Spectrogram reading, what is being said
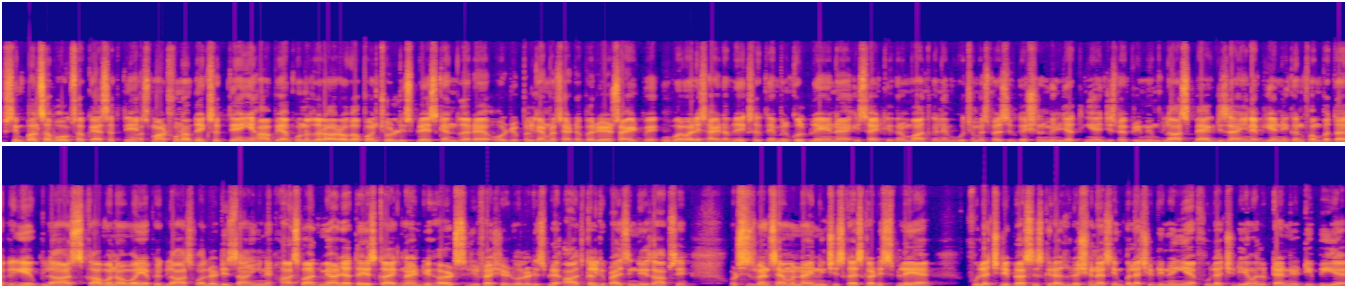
सिंपल सा बॉक्स आप कह सकते हैं। स्मार्टफ़ोन आप देख सकते हैं, यहाँ पे आपको नज़र आ रहा होगा पंच होल डिस्प्ले इसके अंदर है और ट्रिपल कैमरा सेटअप है रेयर साइड पे। ऊपर वाली साइड आप देख सकते हैं, बिल्कुल प्लेन है। इस साइड की अगर हम बात करें, कुछ हमें स्पेसिफिकेशन मिल जाती है, जिसमें प्रीमियम ग्लास बैक डिज़ाइन है। ये नहीं कन्फर्म पता कि ये ग्लास का बना हुआ या फिर ग्लास वाला डिज़ाइन है। खास बात में आ जाता है, इसका एक नाइनटी हर्ट्स रिफ्रेश रेट वाला डिस्प्ले आजकल की प्राइसिंग के हिसाब से। और six point seven nine inch का इसका डिस्प्ले है। फुल एच डी प्लस इसकी रेजोलेशन है। सिंपल एच डी नहीं है फुल एच डी है मतलब टेन एटी पी है।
